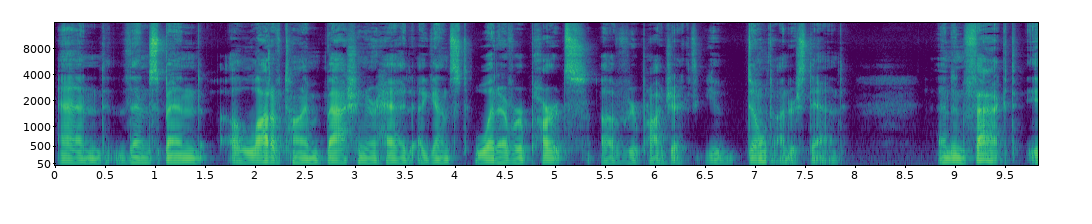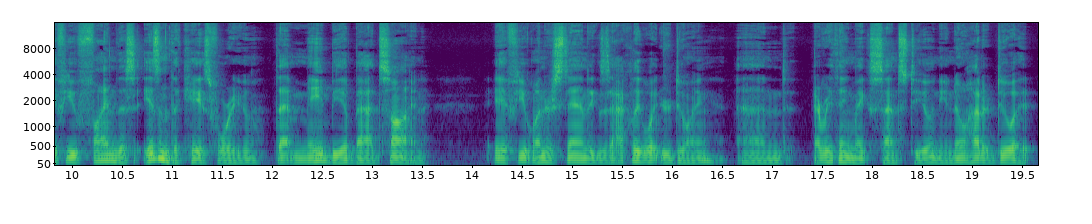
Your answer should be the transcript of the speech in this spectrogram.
and then spend a lot of time bashing your head against whatever parts of your project you don't understand. And in fact, if you find this isn't the case for you, that may be a bad sign. If you understand exactly what you're doing and everything makes sense to you and you know how to do it,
